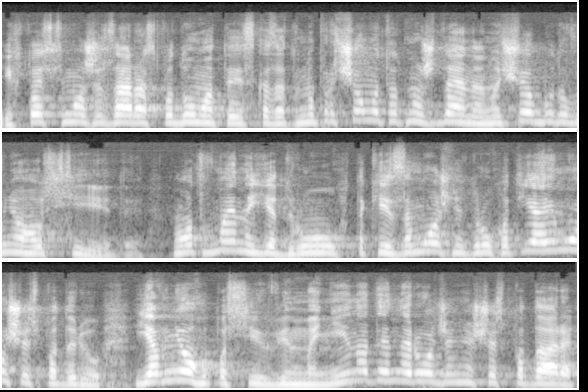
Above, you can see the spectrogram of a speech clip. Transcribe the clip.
І хтось може зараз подумати і сказати: ну при чому тут нужденне? Ну що я буду в нього сіяти? Ну от в мене є друг, такий заможній друг, от я йому щось подарю. Я в нього посів, він мені на день народження щось подарить.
